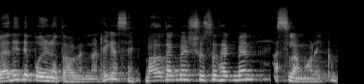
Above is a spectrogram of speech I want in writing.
ব্যাধিতে পরিণত হবেন না, ঠিক আছে? ভালো থাকবেন, সুস্থ থাকবেন, আসসালামু আলাইকুম।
